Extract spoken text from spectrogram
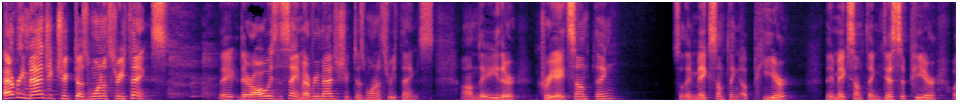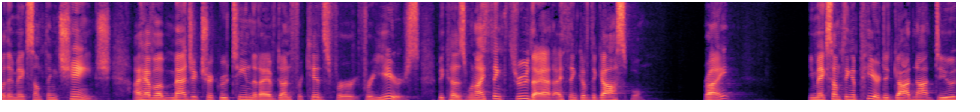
every magic trick does one of three things. They, they're always the same. Every magic trick does one of three things. Um, they either create something, so they make something appear they make something disappear or they make something change. I have a magic trick routine that I have done for kids for, for years because when I think through that, I think of the gospel, right? You make something appear. Did God not do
